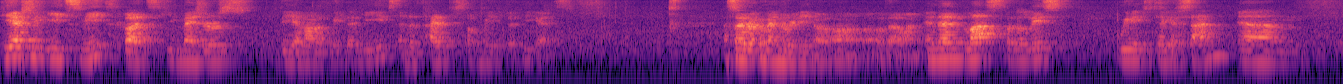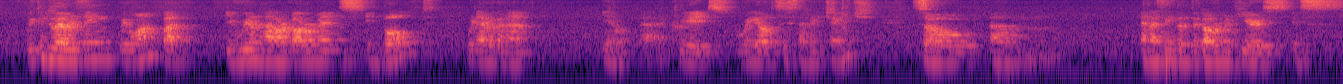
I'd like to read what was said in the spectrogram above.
he actually eats meat, but he measures the amount of meat that he eats and the types of meat that he gets. So I recommend the reading of, of that one. And then last but not least, we need to take a stand. Um, we can do everything we want, but if we don't have our governments involved, we're never gonna, you know, uh, create real systemic change. So, um, and I think that the government here is, is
